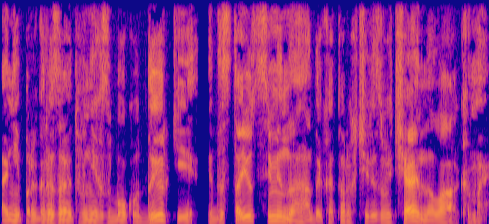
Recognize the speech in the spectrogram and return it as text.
Они прогрызают в них сбоку дырки и достают семена, до которых чрезвычайно лакомы.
